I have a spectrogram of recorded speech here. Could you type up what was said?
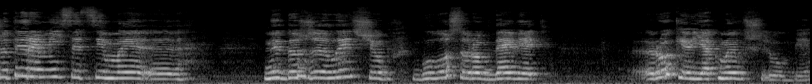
Чотири місяці ми е, не дожили, щоб було 49 років, як ми в шлюбі.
